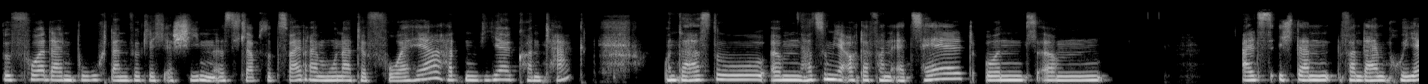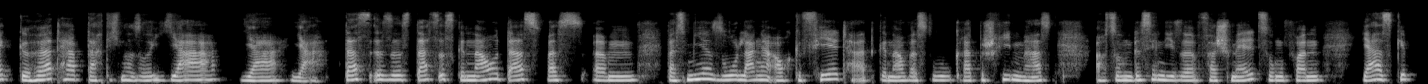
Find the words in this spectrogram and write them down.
bevor dein Buch dann wirklich erschienen ist. Ich glaube, so zwei, drei Monate vorher hatten wir Kontakt. Und da hast du, ähm, hast du mir auch davon erzählt und ähm, als ich dann von deinem Projekt gehört habe, dachte ich nur so, ja, ja, ja, das ist es, das ist genau das, was, ähm, was mir so lange auch gefehlt hat, genau was du gerade beschrieben hast, auch so ein bisschen diese Verschmelzung von, ja, es gibt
